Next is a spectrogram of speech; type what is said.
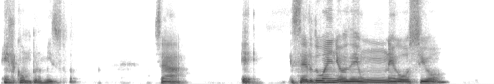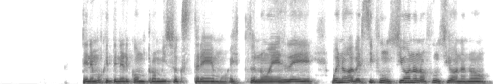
El compromiso. O sea, eh, ser dueño de un negocio, tenemos que tener compromiso extremo. Esto no es de, bueno, a ver si funciona o no funciona, no.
